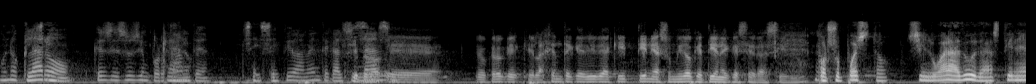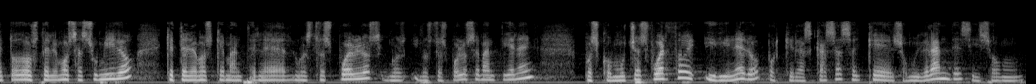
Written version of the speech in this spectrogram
Bueno, claro, que eso es importante. Sí, Efectivamente, que al final. Eh, yo creo que, la gente que vive aquí tiene asumido que tiene que ser así. Por supuesto, sin lugar a dudas. Tiene, todos tenemos asumido que tenemos que mantener nuestros pueblos y nuestros pueblos se mantienen pues con mucho esfuerzo y dinero, porque las casas hay que, son muy grandes y son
